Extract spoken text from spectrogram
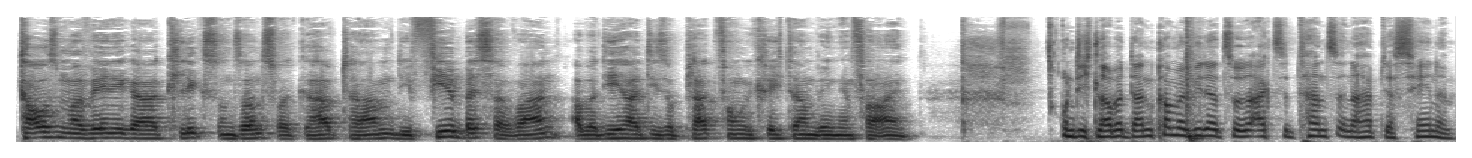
tausendmal weniger Klicks und sonst was gehabt haben, die viel besser waren, aber die halt diese Plattform gekriegt haben wegen dem Verein. Und ich glaube, dann kommen wir wieder zur Akzeptanz innerhalb der Szene.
